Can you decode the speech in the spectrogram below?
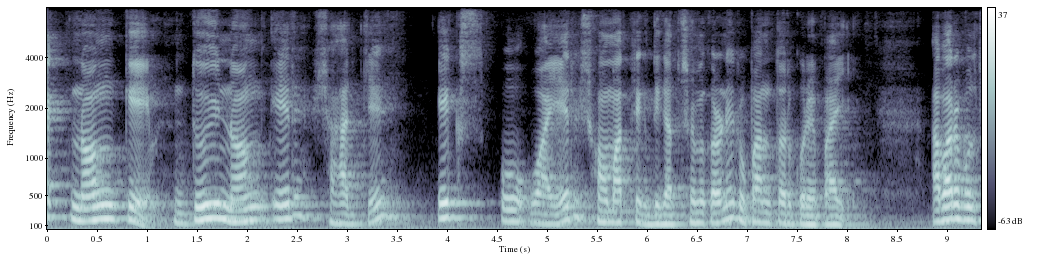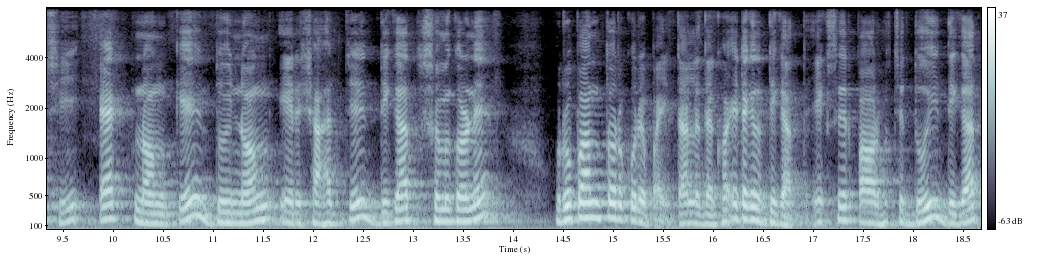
এক নংকে দুই নং এর সাহায্যে এক্স ও ওয়াইয়ের সমাত্রিক দ্বিঘাত সমীকরণে রূপান্তর করে পাই। আবার বলছি, এক নংকে দুই নং এর সাহায্যে দ্বিঘাত সমীকরণে রূপান্তর করে পাই। তাহলে দেখো, এটা কিন্তু দ্বিঘাত। এক্সের পাওয়ার হচ্ছে দুই, দ্বিঘাত।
